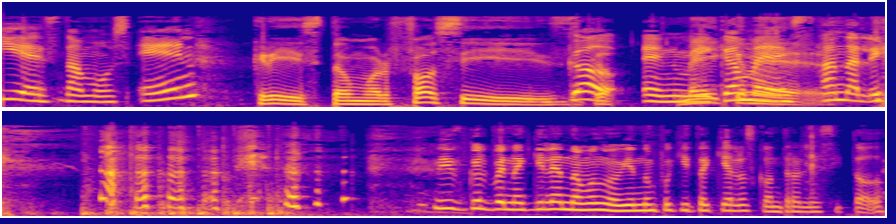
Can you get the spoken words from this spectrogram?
Y estamos en Cristomorfosis. Go and Make, a Mess. Ándale. Disculpen, aquí le andamos moviendo un poquito aquí a los controles y todo.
